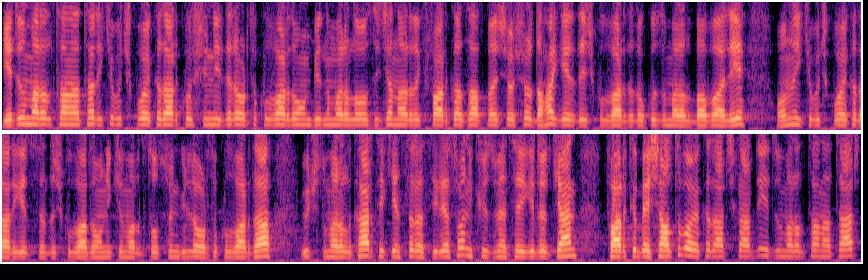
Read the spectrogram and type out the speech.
7 numaralı Tanatar 2,5 boy kadar koşun lideri orta kulvarda 11 numaralı Ozican aradaki farkı azaltmaya çalışıyor. Daha geride iç kulvarda 9 numaralı Baba Ali. Onun 2,5 boy kadar gerisinde dış kulvarda 12 numaralı Tosun Gülle orta kulvarda 3 numaralı Kartekin sırasıyla son 200 metreye girirken farkı 5-6 boya kadar çıkardı. 7 numaralı Tanatar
